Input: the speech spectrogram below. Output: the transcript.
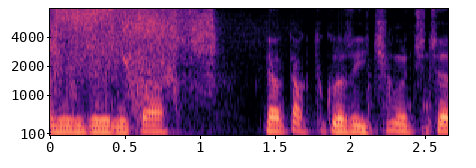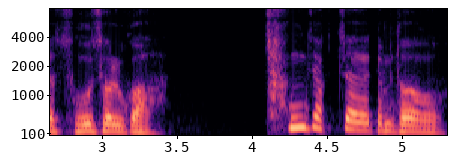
얘기 들으니까 그냥 딱 듣고 나서 이 친구는 진짜 소설가 창작자였다면 더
